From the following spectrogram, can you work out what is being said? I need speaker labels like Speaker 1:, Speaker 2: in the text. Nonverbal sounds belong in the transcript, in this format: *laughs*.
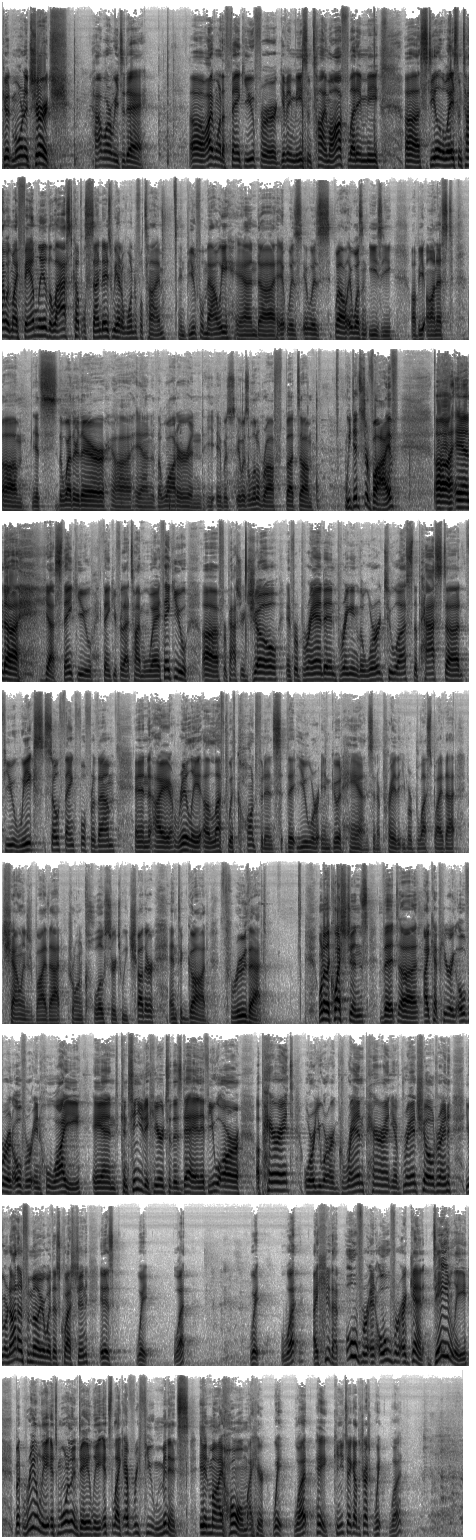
Speaker 1: Good morning, church. How are we today? Oh, I want to thank you for giving me some time off, letting me uh, steal away some time with my family the last couple Sundays. We had a wonderful time in beautiful Maui, and uh, it was it was well, it wasn't easy. I'll be honest. Um, it's the weather there uh, and the water, and it was it was a little rough, but um, we did survive. Uh, and uh, yes, thank you. Thank you for that time away. Thank you uh, for Pastor Joe and for Brandon bringing the word to us the past uh, few weeks. So thankful for them. And I really uh, left with confidence that you were in good hands. And I pray that you were blessed by that, challenged by that, drawn closer to each other and to God through that. One of the questions that uh, I kept hearing over and over in Hawaii and continue to hear to this day, and if you are a parent or you are a grandparent, you have grandchildren, you are not unfamiliar with this question, it is wait, what? Wait, what? I hear that over and over again, daily, but really it's more than daily. It's like every few minutes in my home, I hear, wait, what? Hey, can you take out the trash? Wait, what?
